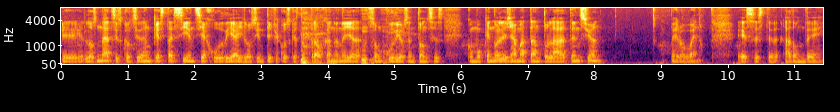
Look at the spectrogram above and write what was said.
eh, los nazis consideran que esta es ciencia judía y los científicos que están trabajando en ella son judíos, entonces como que no les llama tanto la atención. Pero bueno, es este a donde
